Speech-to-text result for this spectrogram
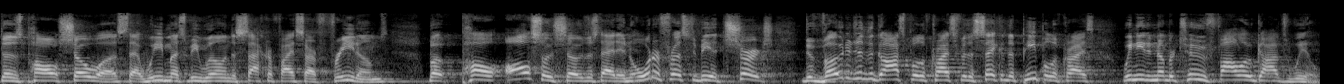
does Paul show us that we must be willing to sacrifice our freedoms, but Paul also shows us that in order for us to be a church devoted to the gospel of Christ for the sake of the people of Christ, we need to, number two, follow God's will.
